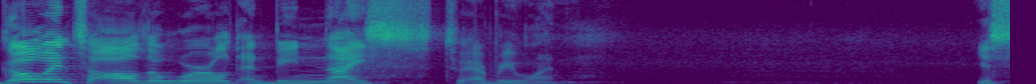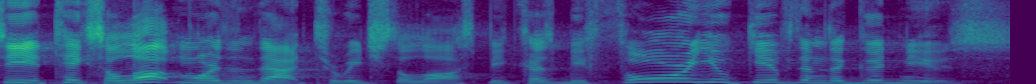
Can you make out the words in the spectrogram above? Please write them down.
go into all the world and be nice to everyone. You see, it takes a lot more than that to reach the lost because before you give them the good news,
